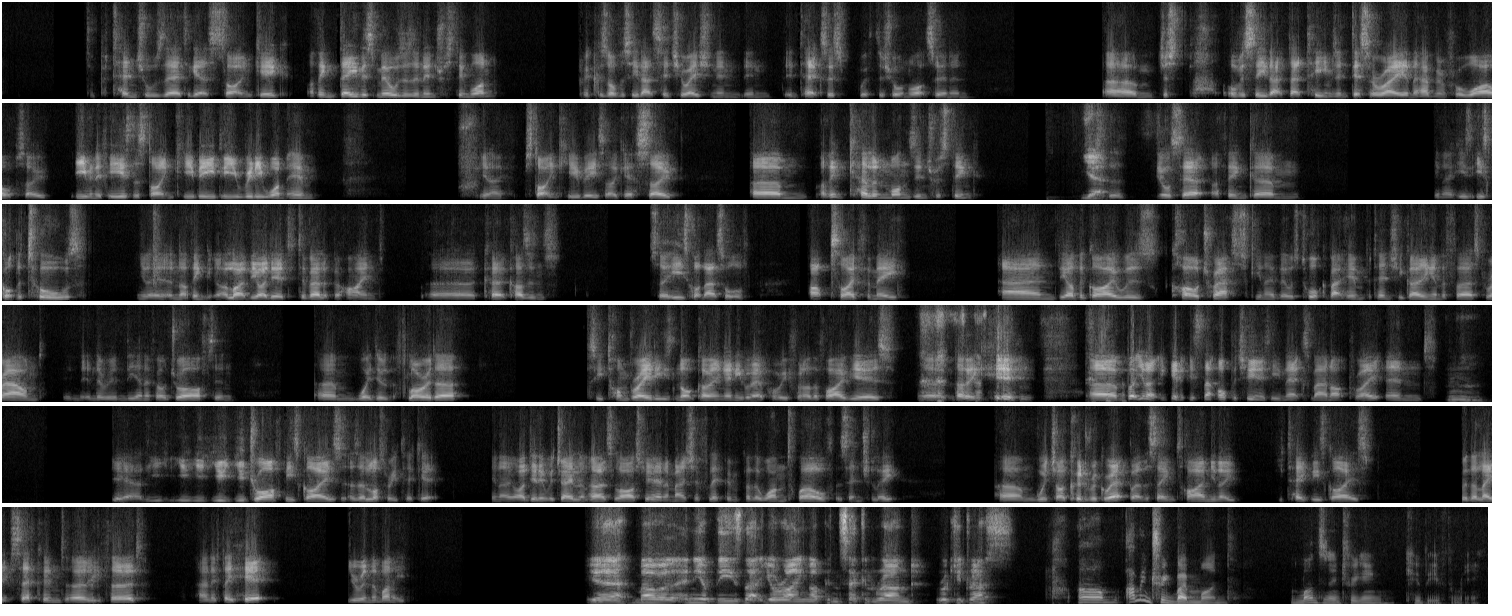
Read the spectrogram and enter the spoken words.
the potential's there to get a starting gig. I think Davis Mills is an interesting one because obviously that situation in in, in Texas with Deshaun Watson and um, just obviously that that team's in disarray and they have been for a while. So even if he is the starting QB, do you really want him? You know, starting QBs, I guess so. Um, I think Kellen Mond's interesting. yeah, The skill set. I think um, you know he's he's got the tools. You know, and I think I like the idea to develop behind uh, Kirk Cousins. So he's got that sort of upside for me. And the other guy was Kyle Trask. You know, there was talk about him potentially going in the first round in, in the in the NFL draft, and um, what he did with Florida. See, Tom Brady's not going anywhere probably for another five years, uh, knowing him. Uh, but you know, again, it's that opportunity, next man up, right? And Mm. yeah, you, you, you, draft these guys as a lottery ticket. You know, I did it with Jalen Hurts last year and I managed to flip him for the 112 essentially, um, which I could regret. But at the same time, you know, you take these guys with a late second, early third, and if they hit, you're in the money. Yeah. Mo, any of these that you're eyeing up in second round rookie drafts? Um, I'm intrigued by Mond. Mond's an intriguing QB for me.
